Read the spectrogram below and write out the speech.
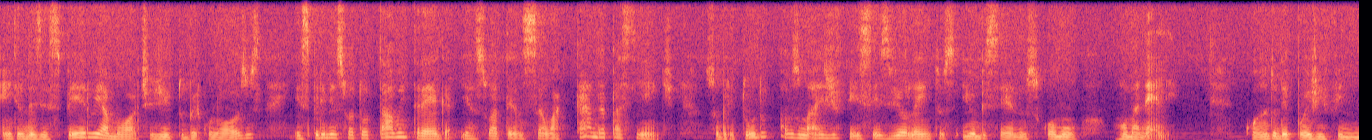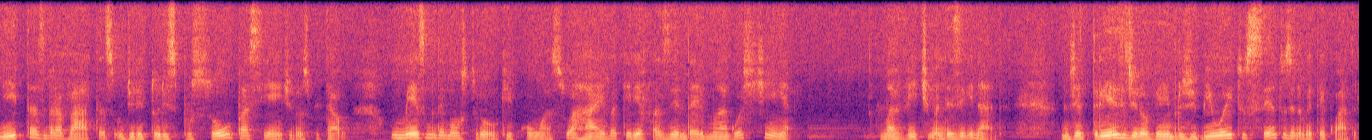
Entre o desespero e a morte de tuberculosos, exprime a sua total entrega e a sua atenção a cada paciente, sobretudo aos mais difíceis, violentos e obscenos, como Romanelli. Quando, depois de infinitas bravatas, o diretor expulsou o paciente do hospital, o mesmo demonstrou que, com a sua raiva, queria fazer da irmã Agostinha uma vítima designada. No dia 13 de novembro de 1894,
